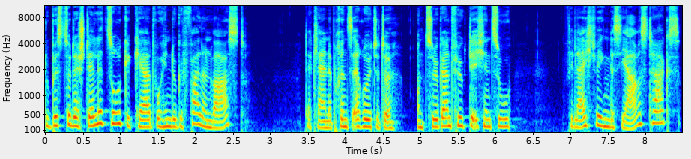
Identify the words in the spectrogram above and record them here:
Du bist zu der Stelle zurückgekehrt, wohin du gefallen warst? Der kleine Prinz errötete, und zögernd fügte ich hinzu Vielleicht wegen des Jahrestags?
